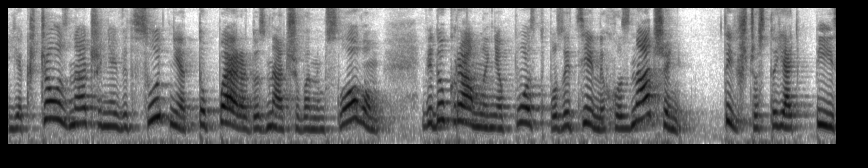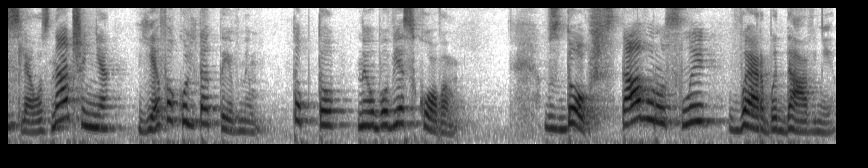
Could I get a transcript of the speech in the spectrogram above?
Якщо означення відсутнє, то перед означуваним словом відокремлення постпозиційних означень, тих, що стоять після означення, є факультативним, тобто необов'язковим. Вздовж ставу росли верби давні,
